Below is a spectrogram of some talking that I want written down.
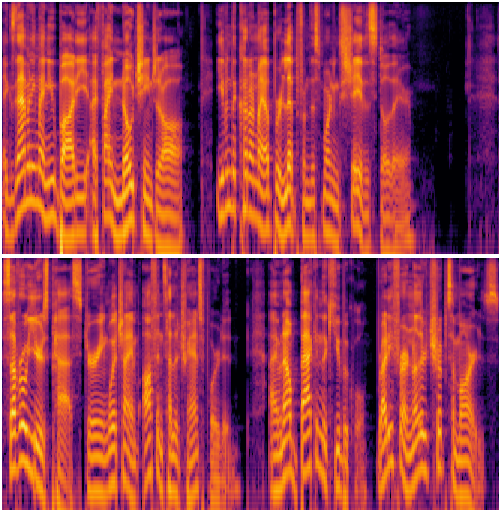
Examining my new body, I find no change at all. Even the cut on my upper lip from this morning's shave is still there. Several years pass, during which I am often teletransported. I am now back in the cubicle, ready for another trip to Mars.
